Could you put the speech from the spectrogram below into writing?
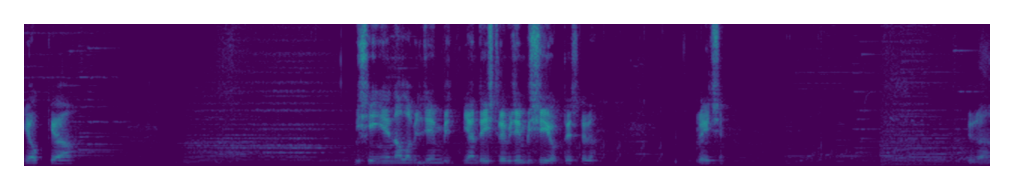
Yok ya. Bir şeyin yerini alabileceğim bir yani değiştirebileceğim bir şey yok destede. Buraya için. Güzel.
